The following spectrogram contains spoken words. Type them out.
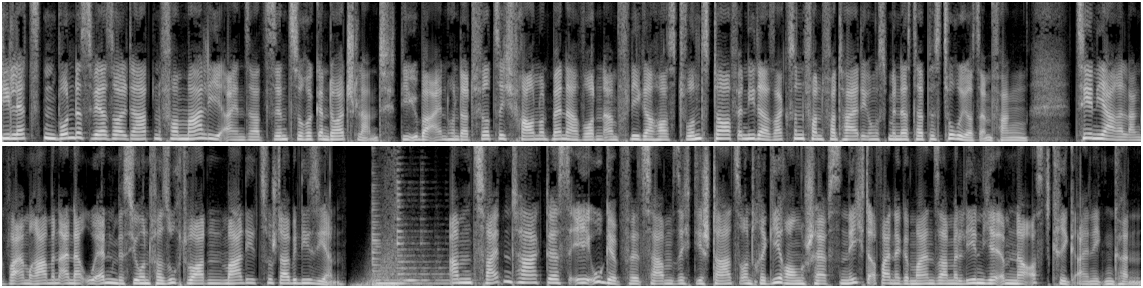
Die letzten Bundeswehrsoldaten vom Mali-Einsatz sind zurück in Deutschland. Die über 140 Frauen und Männer wurden am Flieger Horst Wunstorf in Niedersachsen von Verteidigungsminister Pistorius empfangen. Zehn Jahre lang war im Rahmen einer UN-Mission versucht worden, Mali zu stabilisieren. Am zweiten Tag des EU-Gipfels haben sich die Staats- und Regierungschefs nicht auf eine gemeinsame Linie im Nahostkrieg einigen können.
